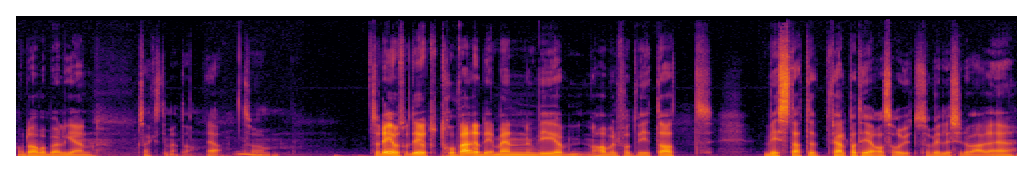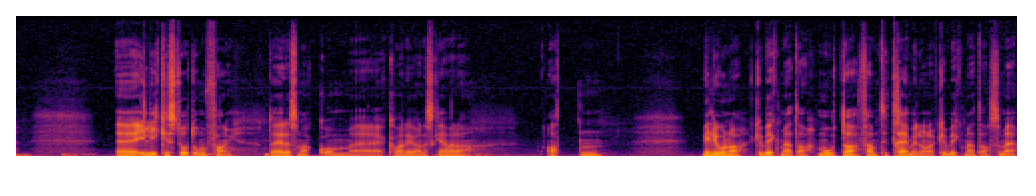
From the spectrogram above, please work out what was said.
Og da var bølgen 60 meter. Ja. Så, så det, er jo, det er jo troverdig, men vi har vel fått vite at hvis dette fjellpartiet raser ut, så vil det ikke det være eh, i like stort omfang. Da er det snakk om eh, Hva var det jeg hadde skrevet da? 18 millioner kubikkmeter mot da 53 millioner kubikkmeter, som er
